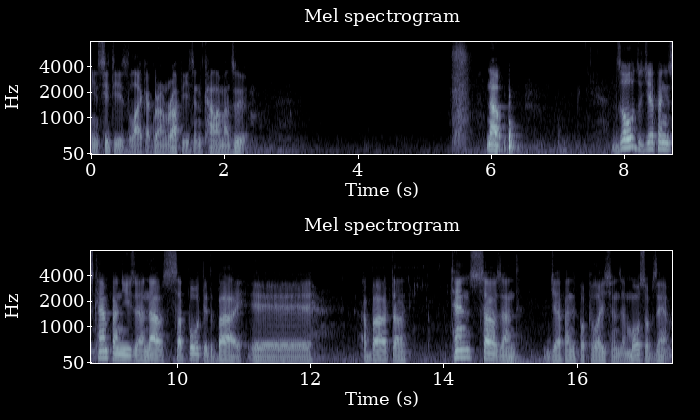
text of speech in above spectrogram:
in cities like Grand Rapids and Kalamazoo. Now, those Japanese companies are now supported by uh, about uh, 10,000 Japanese populations, and most of them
